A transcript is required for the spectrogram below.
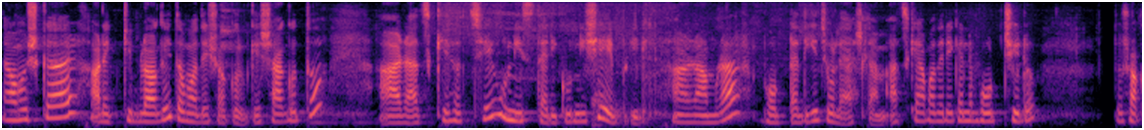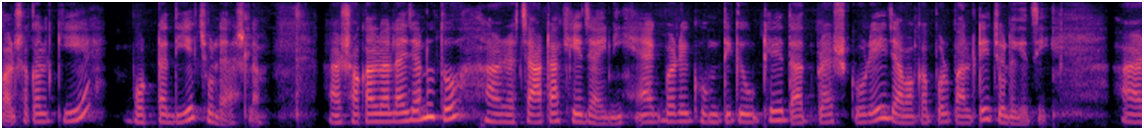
নমস্কার, আরেকটি ব্লগে তোমাদের সকলকে স্বাগত। আর আজকে হচ্ছে উনিশ তারিখ, উনিশে এপ্রিল। আর আমরা ভোটটা দিয়ে চলে আসলাম। আজকে আমাদের এখানে ভোট ছিল, তো সকাল সকাল গিয়ে ভোটটা দিয়ে চলে আসলাম। আর সকালবেলায় জানো তো, আর চাটা খেয়ে যায়নি একবারে ঘুম থেকে উঠে দাঁত ব্রাশ করে জামা কাপড় পাল্টেই চলে গেছি। আর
